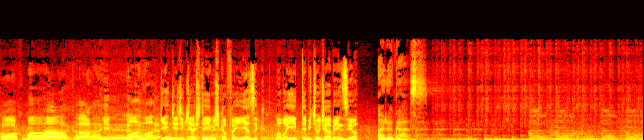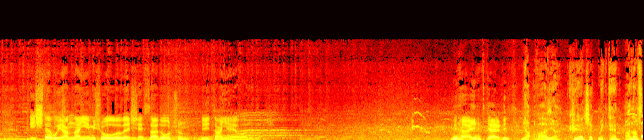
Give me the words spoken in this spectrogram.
korkmak hayır. Vah vah gencecik yaşta yemiş kafayı yazık. Baba yiğit de bir çocuğa benziyor. Aragaz, İşte bu yandan Yemişoğlu ve Şehzade Orçun Britanya'ya varırlar. Nihayet geldik. Ya var ya küre çekmekten anam s-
